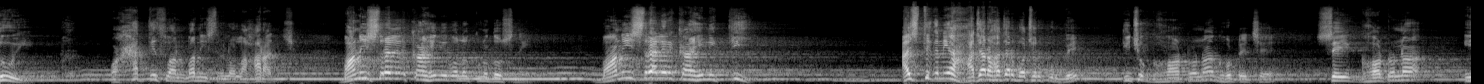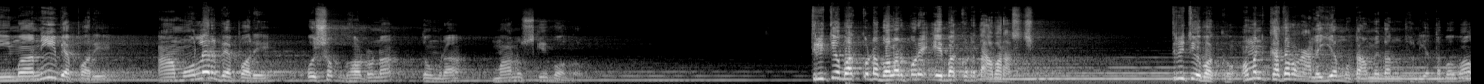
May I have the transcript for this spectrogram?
দুই হাদিস ওয়ান বানি ইসরাইল্লাহ হারাজ, বান ইসরায়েলের কাহিনী বলে কোনো দোষ নেই। বান ইসরায়েলের কাহিনী কি? আজ থেকে নিয়ে হাজার হাজার বছর পূর্বে কিছু ঘটনা ঘটেছে সেই ঘটনা ইমানি ব্যাপারে, আমলের ব্যাপারে, ওইসব ঘটনা তোমরা মানুষকে বলো। তৃতীয় বাক্যটা বলার পরে এই বাক্যটাতে আবার আসছে। তৃতীয় বাক্য, অমন কাদাবাক আলাইয়া মোটা আমেদান ফলিয়া তা বাবা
